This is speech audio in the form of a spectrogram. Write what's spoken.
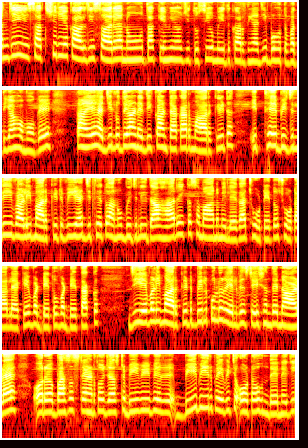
ਹਾਂਜੀ, ਸਤਿ ਸ਼੍ਰੀ ਅਕਾਲ ਜੀ ਸਾਰਿਆਂ ਨੂੰ। ਤਾਂ ਕਿਵੇਂ ਹੋ ਜੀ ਤੁਸੀਂ? ਉਮੀਦ ਕਰਦੀ ਹਾਂ ਜੀ ਬਹੁਤ ਵਧੀਆ ਹੋਵੋਗੇ। ਤਾਂ ਇਹ ਹੈ ਜੀ ਲੁਧਿਆਣੇ ਦੀ ਘੰਟਾ ਘਰ ਮਾਰਕੀਟ। ਇੱਥੇ ਬਿਜਲੀ ਵਾਲੀ ਮਾਰਕੀਟ ਵੀ ਹੈ, ਜਿੱਥੇ ਤੁਹਾਨੂੰ ਬਿਜਲੀ ਦਾ ਹਰ ਇੱਕ ਸਮਾਨ ਮਿਲੇਗਾ, ਛੋਟੇ ਤੋਂ ਛੋਟਾ ਲੈ ਕੇ ਵੱਡੇ ਤੋਂ ਵੱਡੇ ਤੱਕ। ਜੀ, ਇਹ ਵਾਲੀ ਮਾਰਕੀਟ ਬਿਲਕੁਲ ਰੇਲਵੇ ਸਟੇਸ਼ਨ ਦੇ ਨਾਲ ਹੈ ਔਰ ਬੱਸ ਸਟੈਂਡ ਤੋਂ ਜਸਟ 20 20 20 ਰੁਪਏ ਵਿੱਚ ਆਟੋ ਹੁੰਦੇ ਨੇ ਜੀ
